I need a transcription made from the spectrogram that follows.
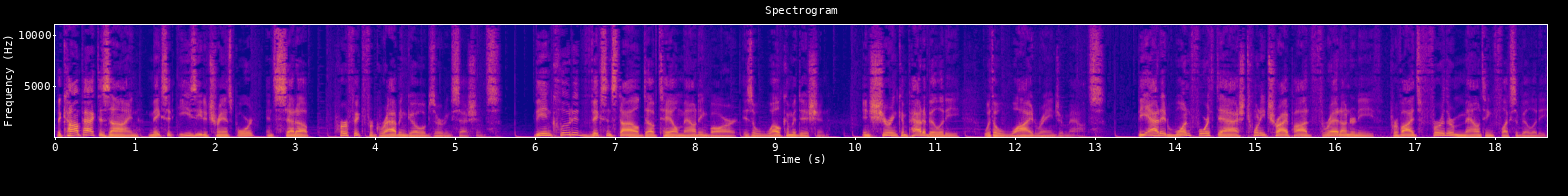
The compact design makes it easy to transport and set up, perfect for grab-and-go observing sessions. The included Vixen-style dovetail mounting bar is a welcome addition, ensuring compatibility with a wide range of mounts. The added 1/4-20 tripod thread underneath provides further mounting flexibility,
